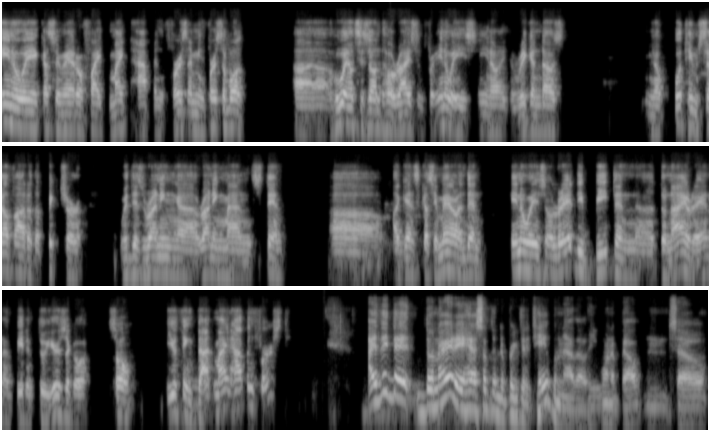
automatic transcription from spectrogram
Inoue Casimero fight might happen first? I mean, first of all, uh, who else is on the horizon for Inoue? He's you know Rigondeaux's, you know, put himself out of the picture with his running uh, running man stint uh, against Casimero, and then Inoue is already beaten uh, Donaire and beaten two years ago. So you think that might happen first? I think that Donaire has something to bring to the table now, though. He won a belt, and so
